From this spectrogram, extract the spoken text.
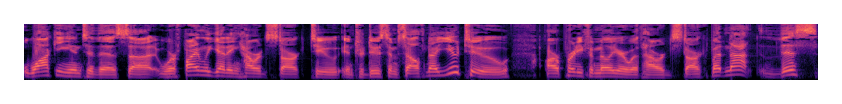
walking into this. Uh, we're finally getting Howard Stark to introduce himself. Now, you two are pretty familiar with Howard Stark, but not this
